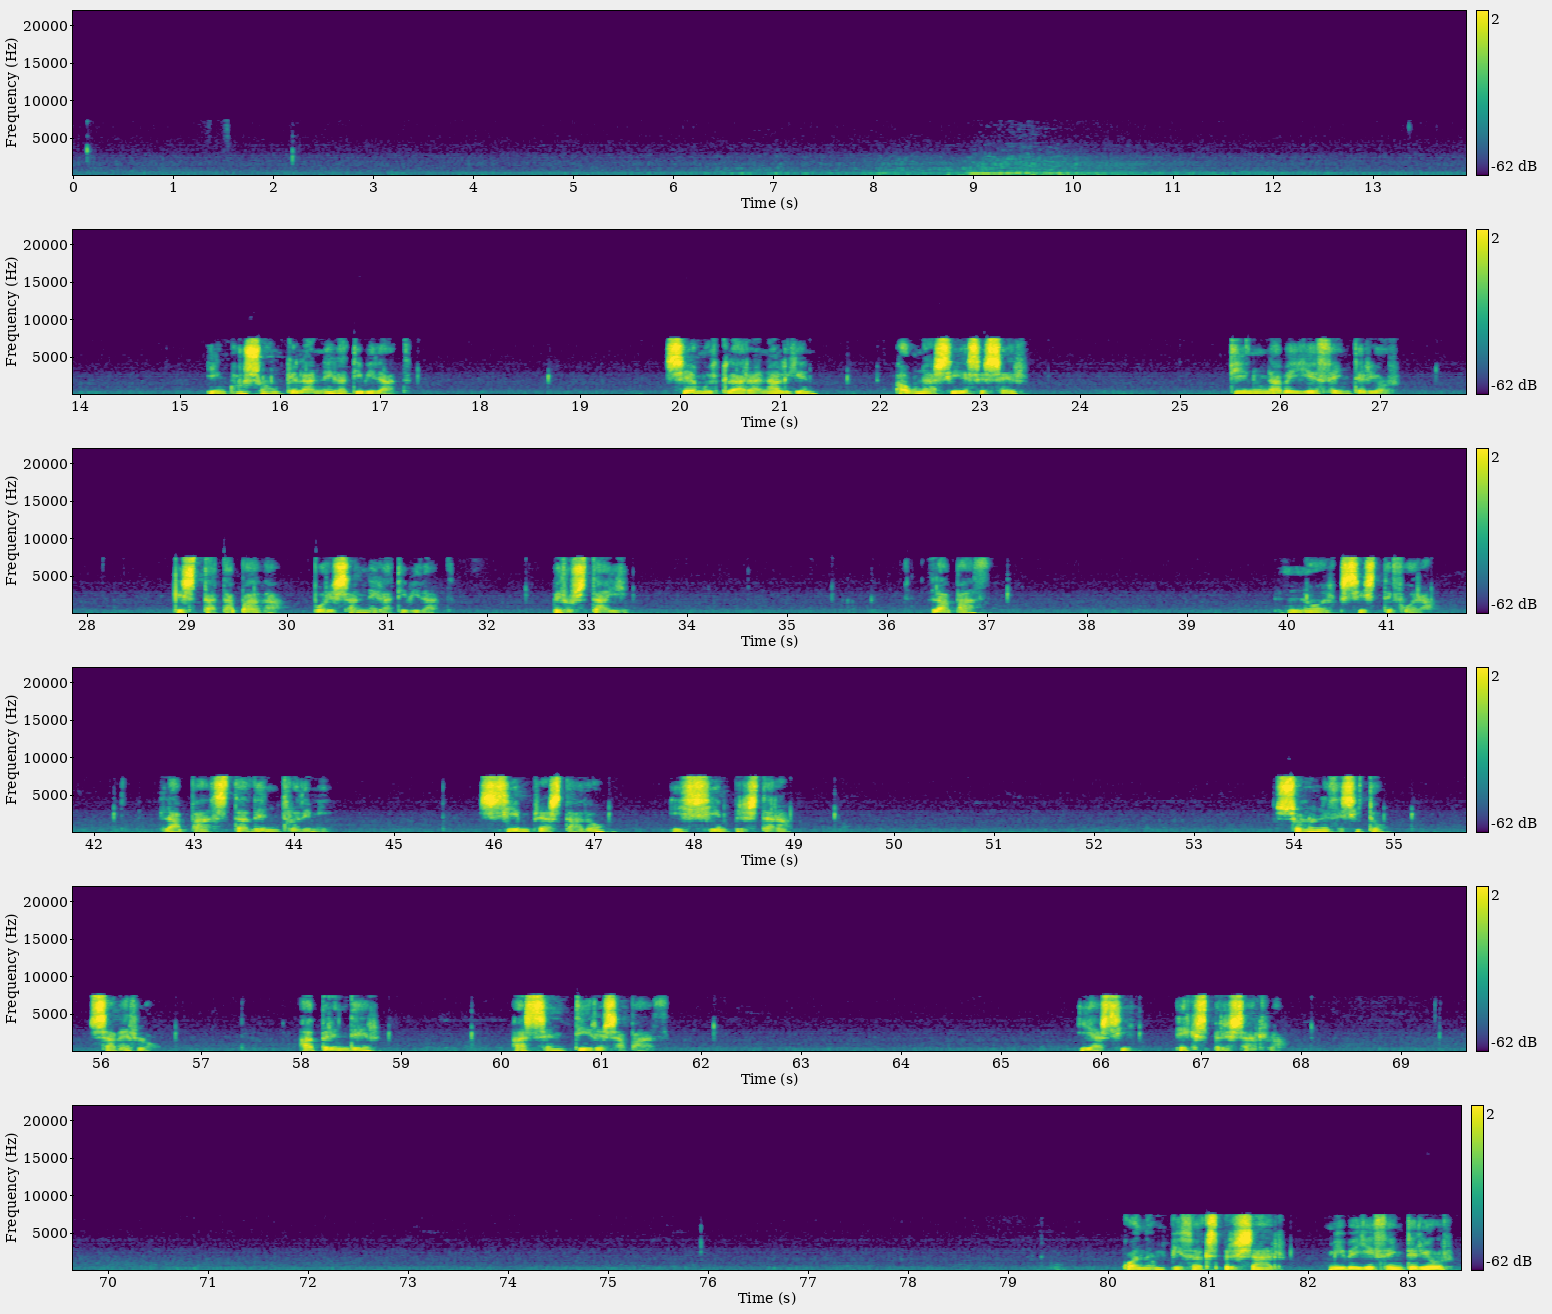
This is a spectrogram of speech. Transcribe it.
Incluso aunque la negatividad sea muy clara en alguien, aún así ese ser tiene una belleza interior que está tapada por esa negatividad, pero está ahí. La paz no existe fuera. La paz está dentro de mí. Siempre ha estado y siempre estará. Solo necesito saberlo, aprender a sentir esa paz. Y así expresarla. Cuando empiezo a expresar mi belleza interior,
